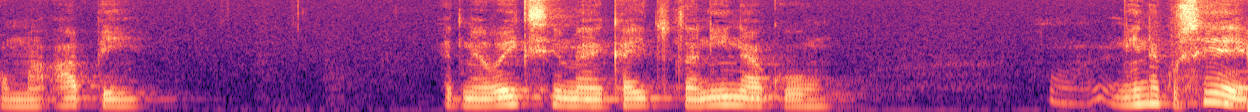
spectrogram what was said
oma abi. et me võiksime käituda nii nagu, nii nagu see,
